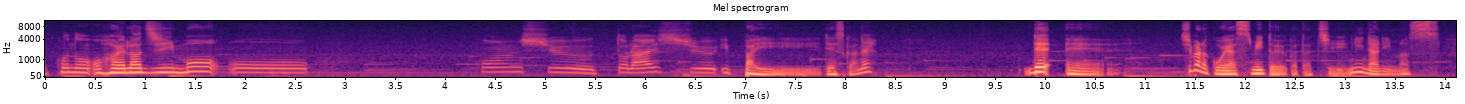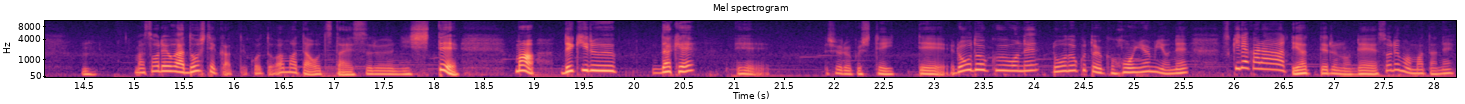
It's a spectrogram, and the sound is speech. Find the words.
ー、この「おはらじも」も今週と来週いっぱいですかね。で、えー、しばらくお休みという形になります。うんまあ、それがどうしてかということはまたお伝えするにして、まあ、できるだけ、えー、収録していって朗読をね朗読というか本読みをね好きだからってやってるのでそれもまたね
